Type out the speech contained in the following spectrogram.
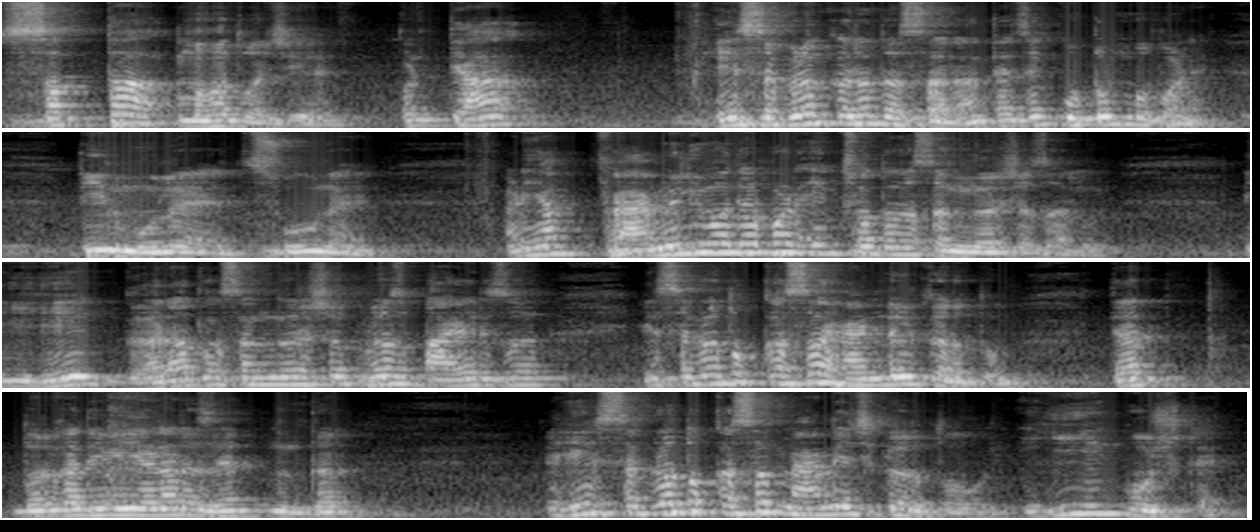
सत्ता महत्वाची आहे. पण त्या हे सगळं करत असताना त्याचे कुटुंब पण आहे. तीन मुलं आहेत सून आहे. आणि ह्या फॅमिलीमध्ये पण एक स्वतःचा संघर्ष चालू आहे. हे घरातला संघर्ष प्लस बाहेरचं हे सगळं तो कसं हँडल करतो त्यात दुर्गादेवी येणारच आहेत नंतर. हे सगळं तो कसं मॅनेज करतो ही एक गोष्ट आहे.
